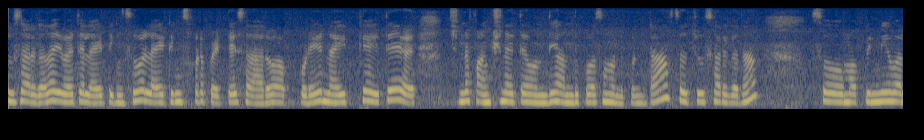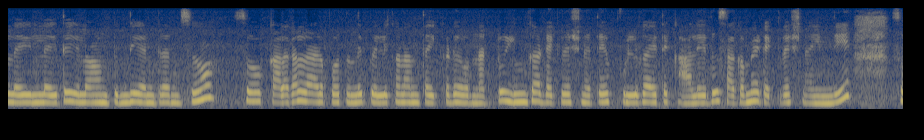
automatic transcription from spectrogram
చూసారు కదా ఇవైతే లైటింగ్స్. లైటింగ్స్ కూడా పెట్టేశారు అప్పుడే. నైట్కి అయితే చిన్న ఫంక్షన్ అయితే ఉంది అందుకోసం అనుకుంటా. సో చూసారు కదా. సో మా పిన్ని వాళ్ళ ఇల్లు అయితే ఇలా ఉంటుంది ఎంట్రన్స్. సో కలగలలాడిపోతుంది పెళ్ళికనంతా ఇక్కడే ఉన్నట్టు. ఇంకా డెకరేషన్ అయితే ఫుల్గా అయితే కాలేదు. సగమే డెకరేషన్ అయింది. సో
